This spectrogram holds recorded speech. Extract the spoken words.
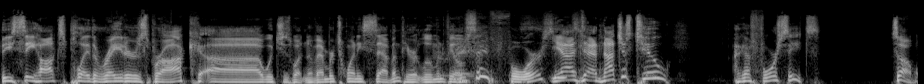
these Seahawks play the Raiders, Brock, uh, which is what November twenty seventh here at Lumen Did you Field. say four? Yeah, seats? th- not just two. I got four seats. So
